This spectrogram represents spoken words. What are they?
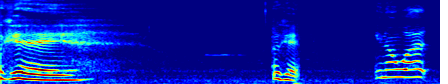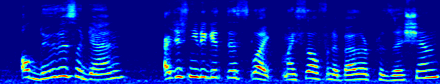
Okay. Okay. You know what? I'll do this again. I just need to get this, like, myself in a better position.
